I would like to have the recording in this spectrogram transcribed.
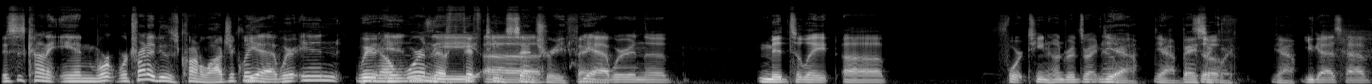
This is kind of in. We're, we're trying to do this chronologically. Yeah, we're in we're You know, in we're in the 15th uh, century thing. Yeah, we're in the mid to late uh 1400s right now. yeah, yeah. Basically, if yeah. You guys have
